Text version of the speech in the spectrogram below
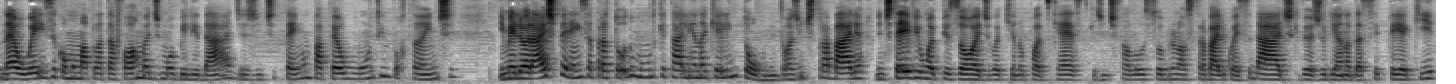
né, o Waze como uma plataforma de mobilidade, a gente tem um papel muito importante e melhorar a experiência para todo mundo que está ali naquele entorno. Então a gente trabalha, a gente teve um episódio aqui no podcast que a gente falou sobre o nosso trabalho com as cidades, que veio a Juliana da CT aqui,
